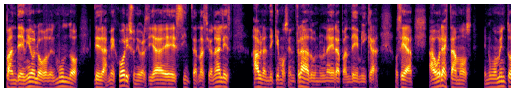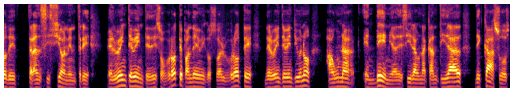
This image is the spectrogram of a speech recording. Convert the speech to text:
pandemiólogos del mundo, de las mejores universidades internacionales, hablan de que hemos entrado en una era pandémica. O sea, ahora estamos en un momento de transición entre el 2020 de esos brotes pandémicos o el brote del 2021 a una endemia, es decir, a una cantidad de casos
